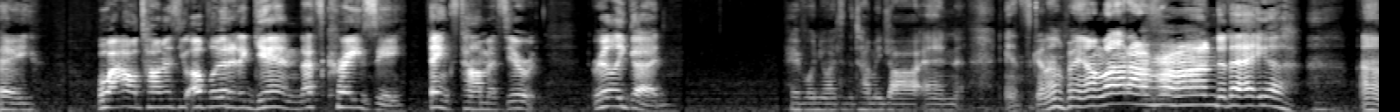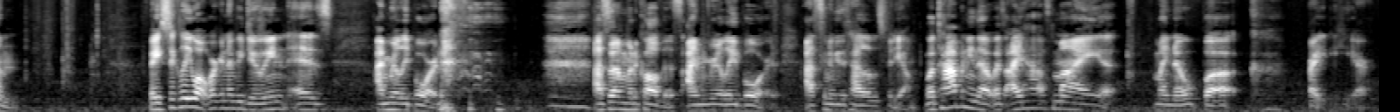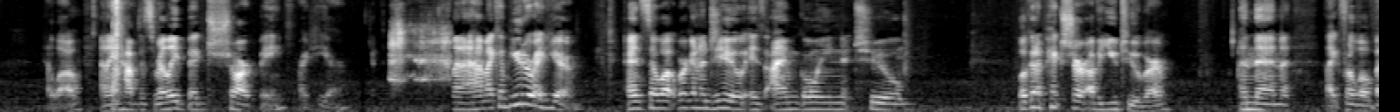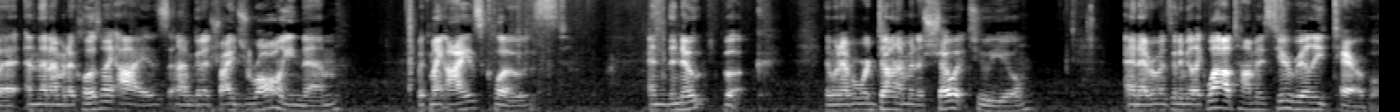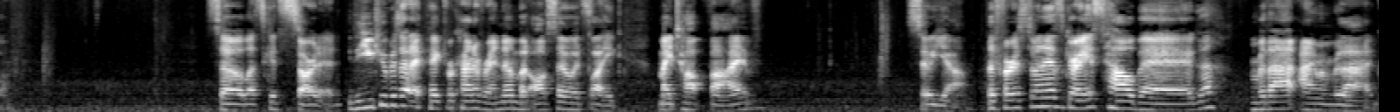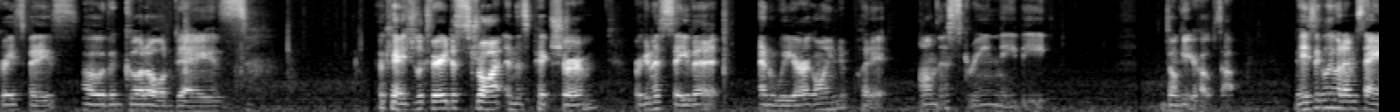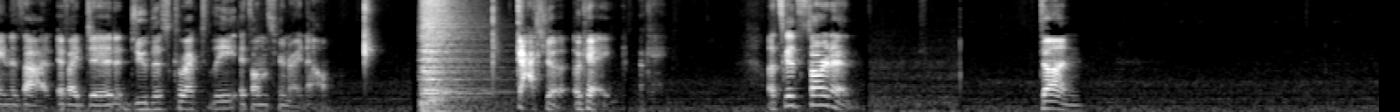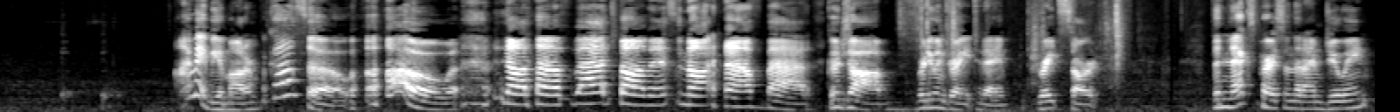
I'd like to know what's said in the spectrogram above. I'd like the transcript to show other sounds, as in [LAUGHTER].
Hey. Wow, Thomas, you uploaded again. That's crazy. Thanks, Thomas. You're really good. Hey everyone, you're watching the Tommy Jaw, and it's gonna be a lot of fun today. Um, basically what we're gonna be doing is, I'm really bored. [LAUGHS] That's what I'm gonna call this. I'm really bored. That's gonna be the title of this video. What's happening though is I have my my notebook right here. And I have this really big Sharpie right here. And I have my computer right here. And so what we're gonna do is I'm going to look at a picture of a YouTuber, and then, like, for a little bit, and then I'm gonna close my eyes, and I'm gonna try drawing them with my eyes closed, and the notebook. Then whenever we're done, I'm gonna show it to you, and everyone's gonna be like, wow, Thomas, you're really terrible. So let's get started. The YouTubers that I picked were kind of random, but also it's like my top five. So yeah. The first one is Grace Helbig. Remember that? I remember that. Grace face. Oh, the good old days. Okay, she looks very distraught in this picture. We're gonna save it, and we are going to put it on the screen, maybe. Don't get your hopes up. Basically what I'm saying is that if I did do this correctly, it's on the screen right now. Gotcha! Okay. Okay. Let's get started. Done. I may be a modern Picasso. [LAUGHS] Oh, not half bad, Thomas. Not half bad. Good job. We're doing great today. Great start. The next person that I'm doing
